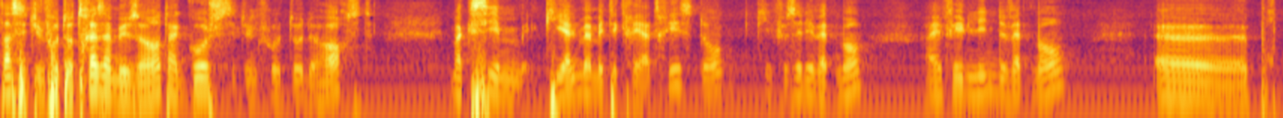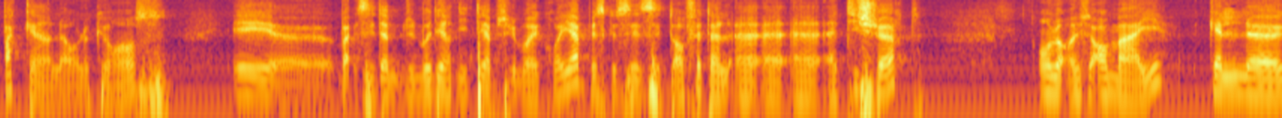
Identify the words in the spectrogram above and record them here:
Ça, c'est une photo très amusante. À gauche, c'est une photo de Horst. Maxime, qui elle-même était créatrice, donc, qui faisait des vêtements, avait fait une ligne de vêtements euh, pour Paquin, là en l'occurrence. Et euh, bah, c'est d'une modernité absolument incroyable parce que c'est en fait un, t-shirt en, maille qu'elle euh,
